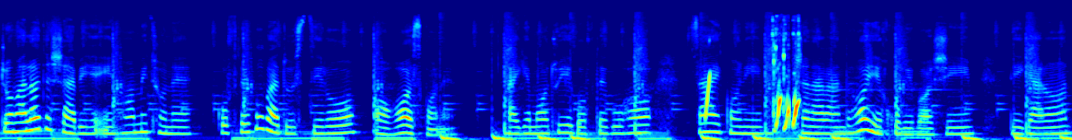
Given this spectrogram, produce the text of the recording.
جملات شبیه اینها می‌تونه گفتگو و دوستی رو آغاز کنه. اگه ما توی گفتگوها سعی کنیم شنونده های خوبی باشیم دیگران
